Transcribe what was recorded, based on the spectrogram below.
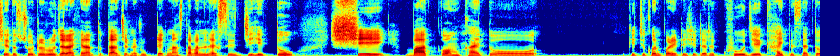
সে তো ছোটো রোজা রাখে না, তো তার জন্য টুকটাক নাস্তা বানিয়ে রাখছি। যেহেতু সে ভাত কম খায়, তো কিছুক্ষণ পরে এটা সেটা খুঁজে খাইতেছে তো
